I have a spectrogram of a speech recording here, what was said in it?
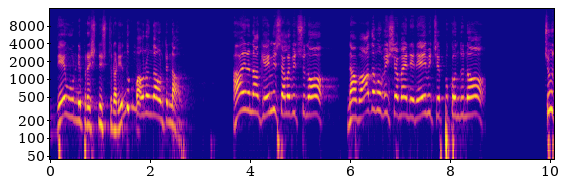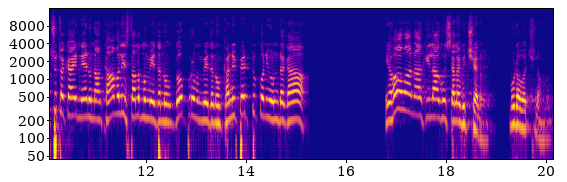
దేవుణ్ణి ప్రశ్నిస్తున్నాడు. ఎందుకు మౌనంగా ఉంటున్నావు? ఆయన నాకేమి సెలవిచ్చునో? నా వాదము విషయమై నేనేమి చెప్పుకొందునో? చూచుటకై నేను నా కావలి స్థలము మీదను గోపురము మీదను కనిపెట్టుకొని ఉండగా యహోవా నాకు ఇలాగూ సెలవిచ్చాను. మూడవచనము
